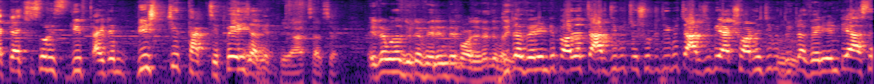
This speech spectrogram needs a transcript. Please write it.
একটা অ্যাক্সেসরিজ গিফট আইটেম নিশ্চিত থাকছে পেয়ে যাবেন। আচ্ছা আচ্ছা। এটার মধ্যে দুইটা ভেরিয়েন্টে পাওয়া যায়? দুইটা ভেরিয়েন্টে পাওয়া যায় চার জিবি চৌষট্টি জিবি চার জিবি একশো আঠাশ জিবি ভেরিয়েন্টে আছে।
